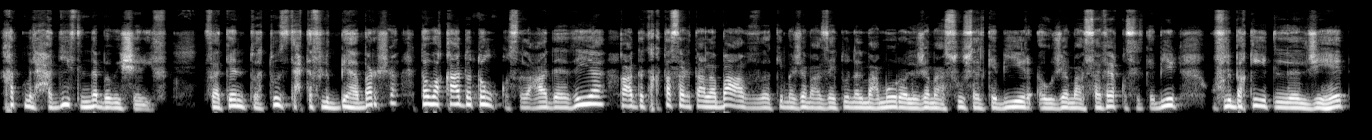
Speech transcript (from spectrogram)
ختم الحديث النبوي الشريف فكانت تونس تحتفل بها برشا توا قاعدة تنقص العادة هذه قاعدة اقتصرت على بعض كما جامع زيتون المعمور ولا جامع سوسة الكبير أو جامع صفاقس الكبير وفي بقية الجهات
